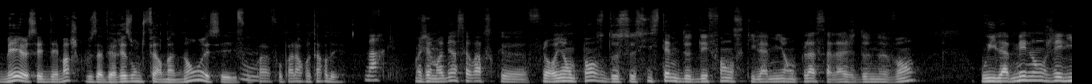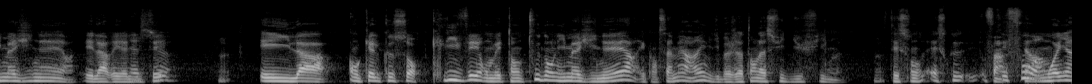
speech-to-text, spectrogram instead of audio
Mais euh, c'est une démarche que vous avez raison de faire maintenant et il ne faut, Mm. pas- faut pas la retarder. Marc? Moi, j'aimerais bien savoir ce que Florian pense de ce système de défense qu'il a mis en place à l'âge de 9 ans, où il a mélangé l'imaginaire et la réalité. sûr. Et il a, en quelque sorte, clivé en mettant tout dans l'imaginaire. Et quand sa mère arrive, il dit bah, J'attends la suite du film. C'était son. Est-ce que. Enfin, C'est fou, un hein. moyen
